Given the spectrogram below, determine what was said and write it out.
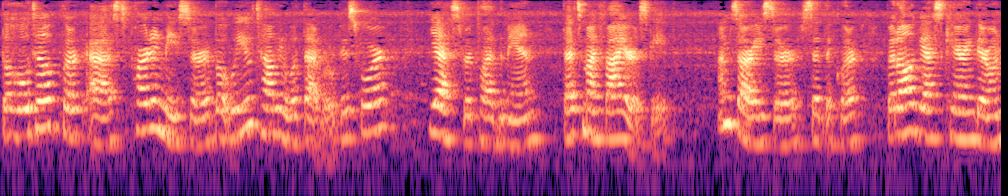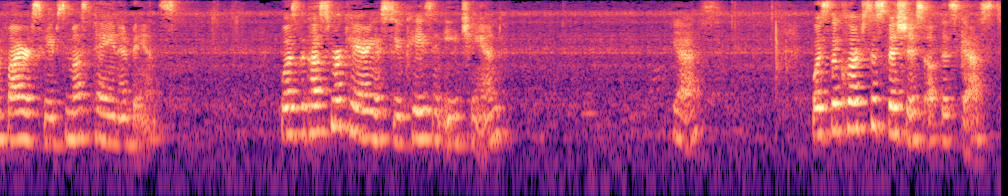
The hotel clerk asked, Pardon me, sir, but will you tell me what that rope is for? Yes, replied the man. That's my fire escape. I'm sorry, sir, said the clerk, but all guests carrying their own fire escapes must pay in advance. Was the customer carrying a suitcase in each hand? Yes. Was the clerk suspicious of this guest?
